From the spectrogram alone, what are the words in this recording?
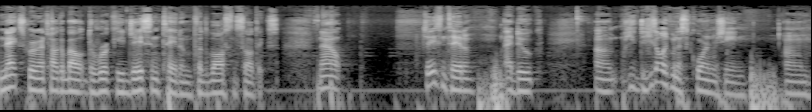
Next, we're going to talk about the rookie Jayson Tatum for the Boston Celtics. Now, Jayson Tatum at Duke, um, he, he's always been a scoring machine. Um,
